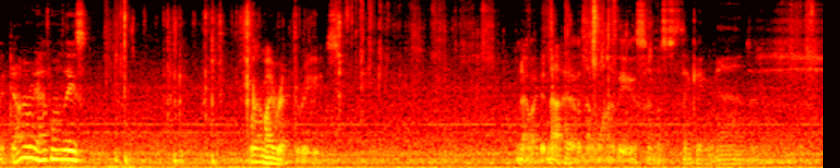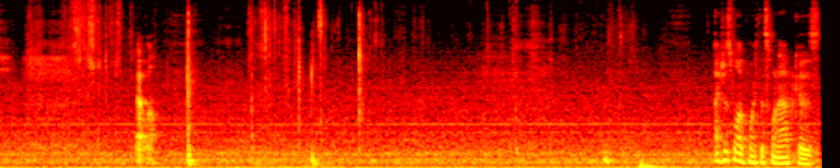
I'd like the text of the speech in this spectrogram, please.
Wait, do I already have one of these? Where are my red threes? No, I did not have another one of these. I was thinking. Uh, oh well. I just want to point this one out because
